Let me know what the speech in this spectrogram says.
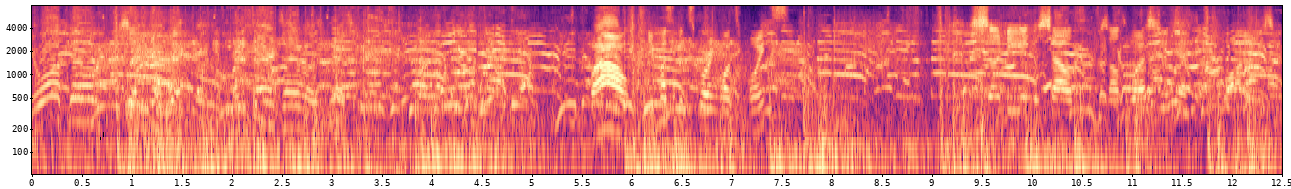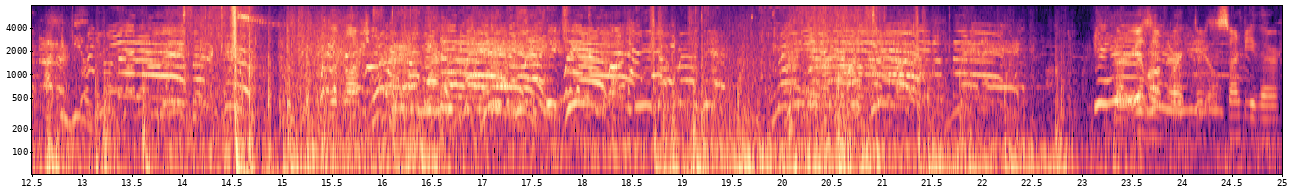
You're welcome. But entire time I was pestering. Wow, he must have been scoring lots of points. Sunday in the south, southwest. There isn't, but there's a Sunday there.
